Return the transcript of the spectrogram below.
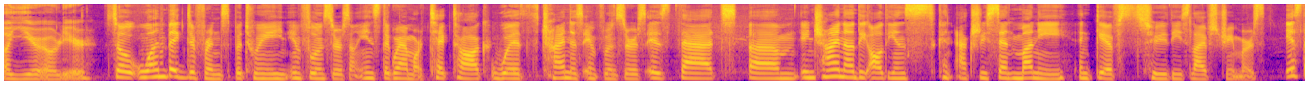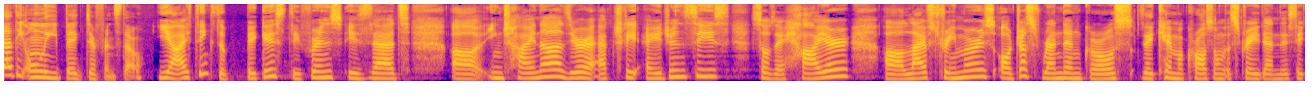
a year earlier. So, one big difference between influencers on Instagram or TikTok with China's influencers is that um, in China, the audience can actually send money and gifts to these live streamers. Is that the only big difference, though? Yeah, I think the biggest difference is that uh, in China, there are actually agencies. So they hire uh, live streamers or just random girls they came across on the street and they say,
